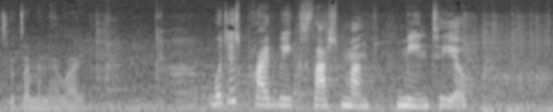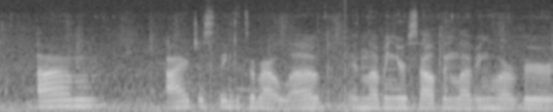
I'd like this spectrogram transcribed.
since I'm in their life. What does Pride Week slash month mean to you? Um, I just think it's about love and loving yourself and loving whoever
